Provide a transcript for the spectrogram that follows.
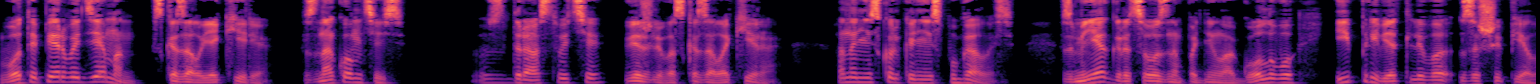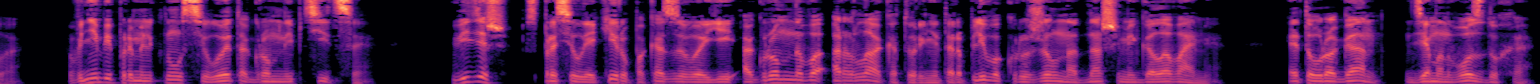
«Вот и первый демон», — сказал я Кире. «Знакомьтесь». «Здравствуйте», — вежливо сказала Кира. Она нисколько не испугалась. Змея грациозно подняла голову и приветливо зашипела. В небе промелькнул силуэт огромной птицы. «Видишь?» — спросил я Киру, показывая ей огромного орла, который неторопливо кружил над нашими головами. «Это ураган, демон воздуха.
